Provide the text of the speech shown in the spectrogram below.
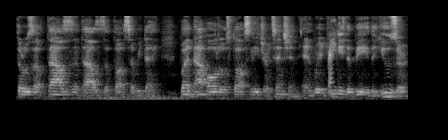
throws up thousands and thousands of thoughts every day, but not all those thoughts need your attention. And where you need to be, the user,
